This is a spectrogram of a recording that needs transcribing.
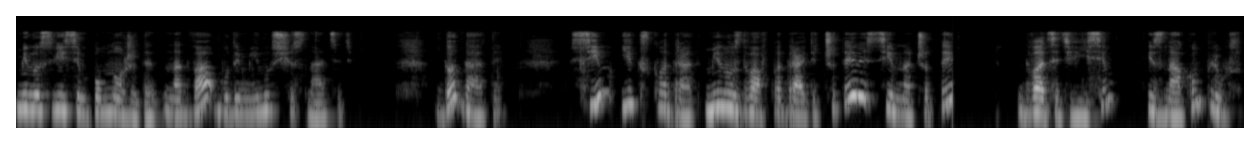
Мінус 8 помножити на 2 буде мінус 16. Додати 7х квадрат. Мінус 2 в квадраті 4, 7 на 4, 28 і знаком плюс.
